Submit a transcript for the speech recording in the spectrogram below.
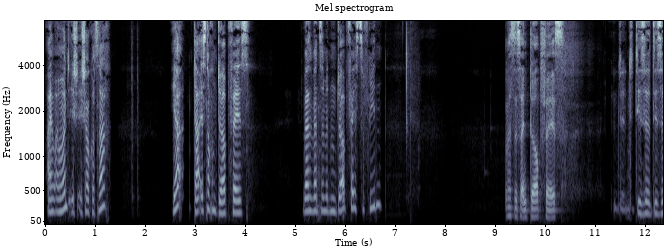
einen Moment, ich, ich schau kurz nach. Ja, da ist noch ein Derpface. Wären, wären Sie mit einem Derpface zufrieden? Was ist ein Derpface? D diese, diese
